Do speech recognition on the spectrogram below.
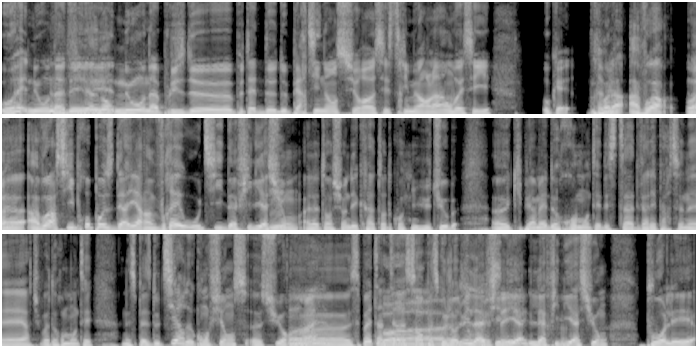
Ouais, nous on a Euh, des, finalement. nous on a plus de peut-être de, de pertinence sur euh, ces streamers là. On va essayer. Ok, très voilà, à voir. Ouais. Euh, à voir s'ils proposent derrière un vrai outil d'affiliation Mm. à l'attention des créateurs de contenu YouTube euh, qui permet de remonter des stats vers les partenaires, tu vois, de remonter une espèce de tiers de confiance euh, sur. euh, ça peut être Bah, intéressant parce qu'aujourd'hui, l'affiliation pour les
